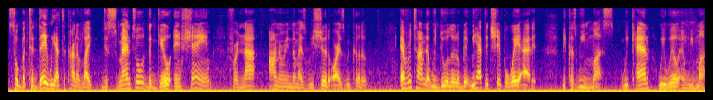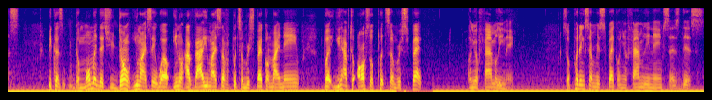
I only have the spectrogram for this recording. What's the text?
So, but today we have to kind of like dismantle the guilt and shame for not honoring them as we should or as we could have. Every time that we do a little bit, we have to chip away at it because we must. We can, we will, and we must. Because the moment that you don't, you might say, well, you know, I value myself, I put some respect on my name, but you have to also put some respect on your family name. So putting some respect on your family name says this.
